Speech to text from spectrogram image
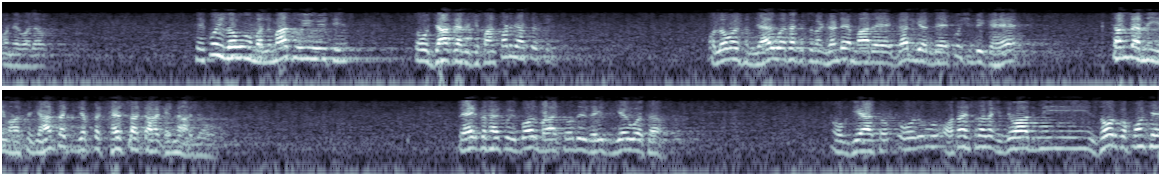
ہونے والا کوئی لوگوں کو معلومات ہوئی ہوئی تھی تو وہ جا کر ان کے پاس پڑ جاتے تھے۔ اور لوگوں نے سمجھایا ہوا تھا کہ تمہیں ڈنڈے مارے گل گر دے، کچھ بھی کہے۔ چلنا نہیں ہے وہاں سے، جہاں تک جب تک فیصلہ کہا کہ نہ آ جاؤ۔ تو ایک دفعہ کوئی بہت بڑا چودھری رئیس گیا ہوا تھا۔ وہ گیا تو ہوتا اس طرح تھا کہ جو آدمی زور کو پہنچے،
